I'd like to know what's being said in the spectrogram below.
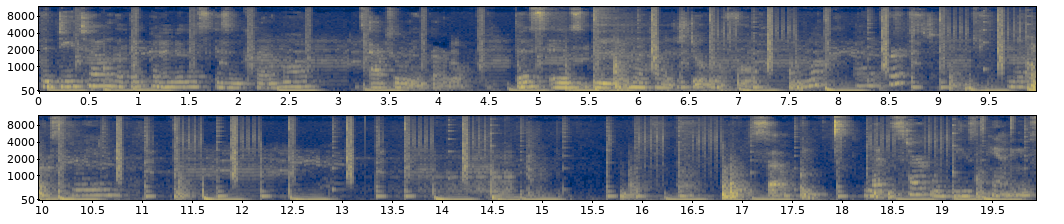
The detail that they put into this is incredible. It's absolutely incredible. This is the, I'm gonna kind of just do a little full look at it first. And then I'll explain. So, let's start with these panties.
